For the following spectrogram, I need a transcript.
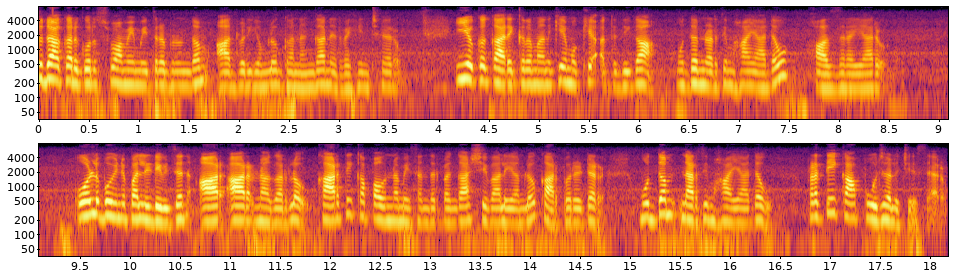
సుధాకర్ గురుస్వామి మిత్ర బృందం ఆధ్వర్యంలో ఘనంగా నిర్వహించారు. ఈ యొక్క కార్యక్రమానికి ముఖ్య అతిథిగా ముద్దం నరసింహ యాదవ్ హాజరయ్యారు. ఓల్డ్ బోయినపల్లి డివిజన్ ఆర్ఆర్ నగర్లో కార్తీక పౌర్ణమి సందర్భంగా శివాలయంలో కార్పొరేటర్ ముద్దం నరసింహ యాదవ్ ప్రత్యేక పూజలు చేశారు.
